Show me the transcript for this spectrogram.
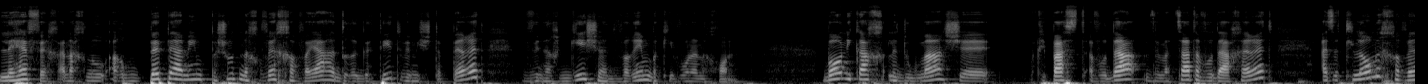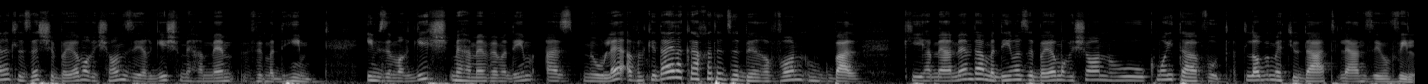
להפך, אנחנו הרבה פעמים פשוט נחווה חוויה הדרגתית ומשתפרת, ונרגיש שהדברים בכיוון הנכון. בואו ניקח לדוגמה שחיפשת עבודה ומצאת עבודה אחרת, אז את לא מכוונת לזה שביום הראשון זה ירגיש מהמם ומדהים. אם זה מרגיש מהמם ומדהים, אז מעולה, אבל כדאי לקחת את זה בערבון מוגבל. כי המהמם והמדהים הזה ביום הראשון הוא כמו התאהבות. את לא באמת יודעת לאן זה יוביל.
